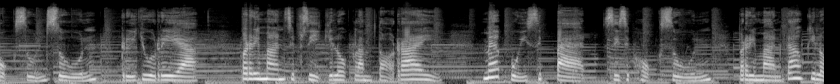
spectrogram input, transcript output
4600 หรือยูเรีย ปริมาณ 14 กิโลกรัมต่อไร่ แม่ปุ๋ย 18 460 ปริมาณ 9 กิโล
